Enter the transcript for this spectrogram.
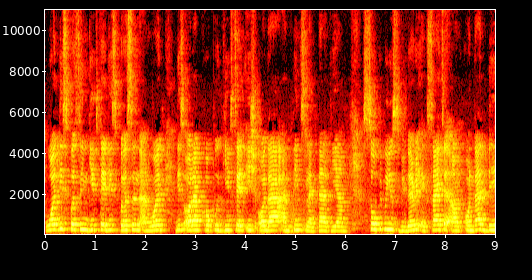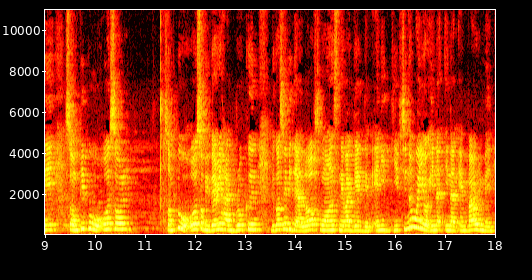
what this person gifted this person and what this other couple gifted each other and things like that yeah. So people used to be very excited and on that day some people will also some people will also be very heartbroken because maybe their loved ones never gave them any gifts. You know when you're in, a, in an environment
